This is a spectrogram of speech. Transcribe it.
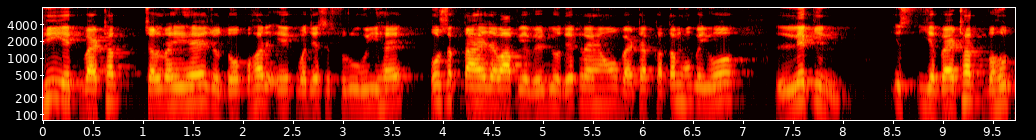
भी एक बैठक चल रही है जो दोपहर एक बजे से शुरू हुई है। हो सकता है जब आप ये वीडियो देख रहे हो, बैठक ख़त्म हो गई हो, लेकिन इस, ये बैठक बहुत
